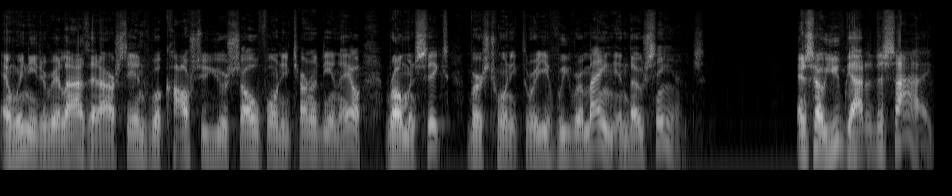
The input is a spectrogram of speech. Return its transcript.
and we need to realize that our sins will cost you your soul for an eternity in hell, Romans 6, verse 23, if we remain in those sins. And so you've got to decide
